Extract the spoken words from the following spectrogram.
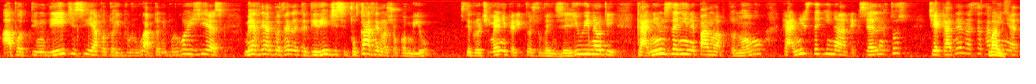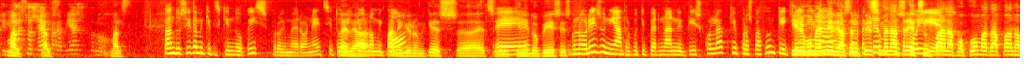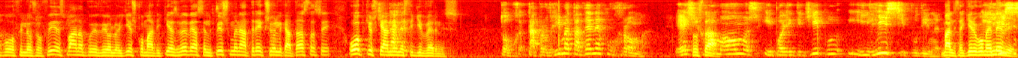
Από την διοίκηση, από, το Υπουργό, από τον Υπουργό Υγείας μέχρι αν το θέλετε τη διοίκηση του κάθε νοσοκομείου, στην προκειμένη περίπτωση του Βενιζελίου, είναι ότι κανείς δεν είναι πάνω από τον νόμο, κανείς δεν είναι ανεξέλεγκτος και κανένας δεν θα μείνει ατιμόρυτος εάν παραβιάζει τον νόμο. Μάλιστα. Πάντως είδαμε και τις κινητοποιήσεις προημερών έτσι, των Βέβαια, υγειονομικών. Πανηγειονομικέ ε, κινητοποιήσεις. Γνωρίζουν οι άνθρωποι ότι περνάνε δύσκολα και προσπαθούν και εκείνοι. Κύριε Γουμενίδη, ας ελπίσουμε να τρέξουν πάνω από κόμματα, πάνω από φιλοσοφίες, πάνω από ιδεολογίες κομματικές. Βέβαια, ας ελπίσουμε να τρέξει όλη η κατάσταση, όποιος και αν είναι στην κυβέρνηση. Το, τα προβλήματα δεν έχουν χρώμα. Έχει Σωστά. χρώμα όμως η πολιτική, που, η λύση που δίνεται. Μάλιστα, κύριε Γουμενίδη.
